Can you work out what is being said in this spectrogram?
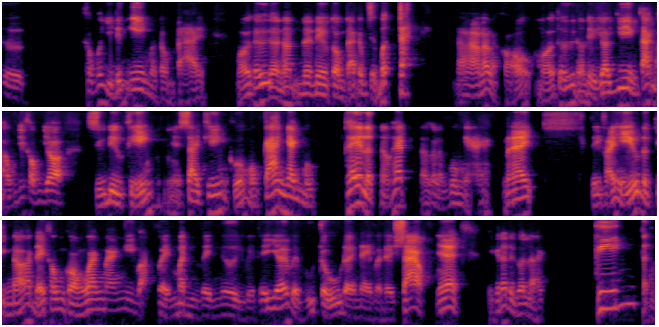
thường. Không có gì đứng yên mà tồn tại. Mọi thứ nó đều tồn tại trong sự bất trắc. Đó, nó là khổ. Mọi thứ nó đều do duyên tác động chứ không do sự điều khiển sai khiến của một cá nhân một thế lực nào hết, đó gọi là vô ngã. Này thì phải hiểu được chừng đó để không còn quan mang, nghi hoặc về mình, về người, về thế giới, về vũ trụ, đời này và đời sau nha thì cái đó được gọi là kiến tịnh.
